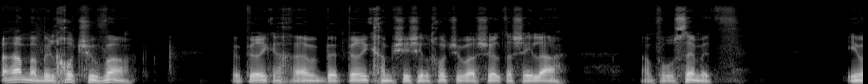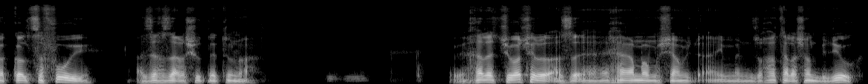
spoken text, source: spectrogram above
הרמב"ם בהלכות תשובה, בפרק, בפרק חמישי של הלכות תשובה שואל את השאלה המפורסמת, אם הכל צפוי, אז איך זה הרשות נתונה? ואחת התשובות שלו, אז איך הרמב"ם שם, אם אני זוכר את הלשון בדיוק,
